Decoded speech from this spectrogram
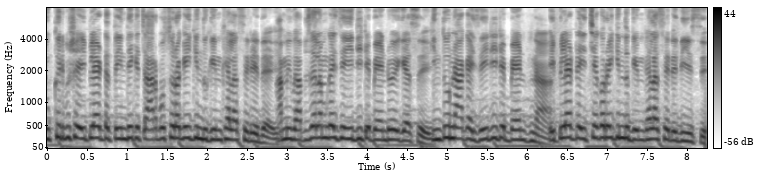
দুঃখের বিষয়, এই প্লেয়ারটা তিন থেকে চার বছর আগেই কিন্তু গেম খেলা ছেড়ে দেয়। আমি ভাবছিলাম গাইজ এই ডিটে ব্যান্ড হয়ে গেছে। কিন্তু না গাইজ এই ডিটে ব্যান্ড না। এই প্লেয়ারটা ইচ্ছা করেই কিন্তু গেম খেলা ছেড়ে দিয়েছে।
